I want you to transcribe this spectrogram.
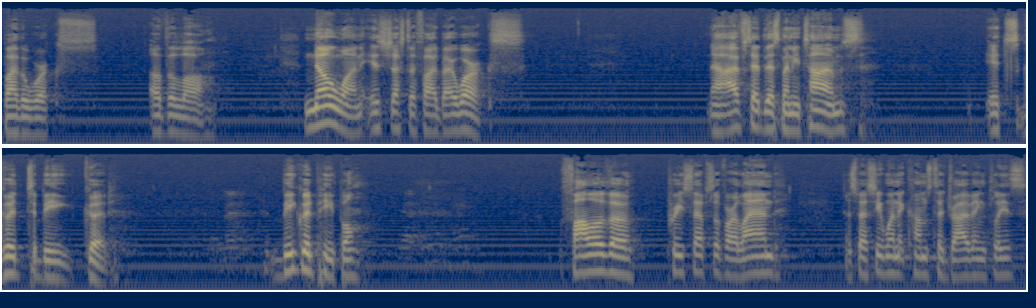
by the works of the law. No one is justified by works. Now, I've said this many times. It's good to be good. Be good people. Follow the precepts of our land, especially when it comes to driving, please.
